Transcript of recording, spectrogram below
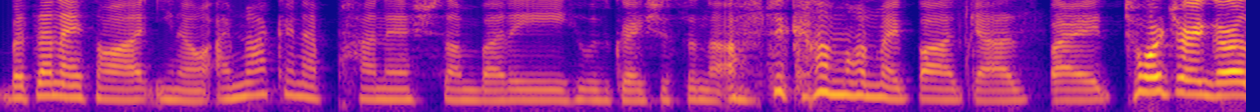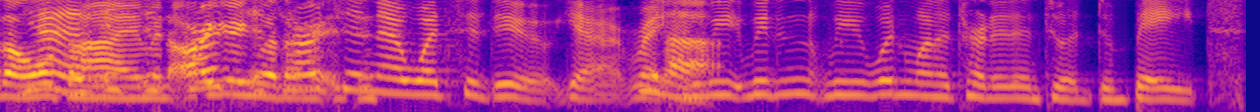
But then I thought, you know, I'm not going to punish somebody who was gracious enough to come on my podcast by torturing her the whole Yeah, it- time it's and hard, arguing with her. It's hard It to just- know what to do. Yeah, right. Yeah. We we didn't we wouldn't want to turn it into a debate.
